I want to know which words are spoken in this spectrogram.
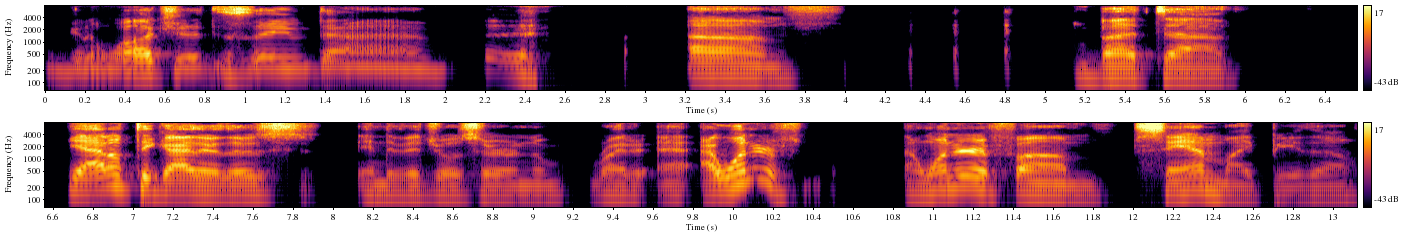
I'm gonna watch it at the same time. Um, but uh, yeah, I don't think either of those individuals are in the right. I- wonder if I wonder if um Sam might be though,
